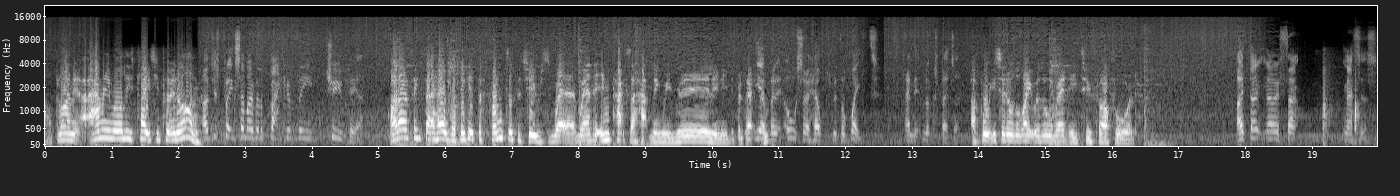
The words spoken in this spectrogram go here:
Oh, blimey! How many more of these plates you putting on? I'm just putting some over the back of the tube here. I don't think that helps. I think it's the front of the tubes where where the impacts are happening. We really need to protect Yeah, them. but it also helps with the weight, and it looks better. I thought you said all the weight was already too far forward. I don't know if that matters.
